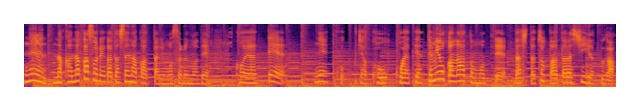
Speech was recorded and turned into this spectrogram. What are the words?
ね、なかなかそれが出せなかったりもするので、こうやってね、じゃあこう、こうやってやってみようかなと思って出したちょっと新しいやつが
